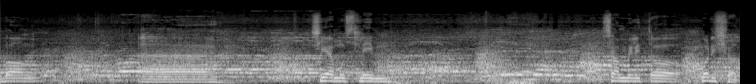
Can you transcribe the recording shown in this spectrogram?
এবং শিয়া মুসলিম সম্মিলিত পরিষদ।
